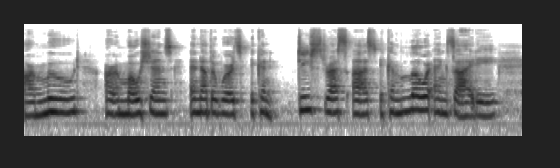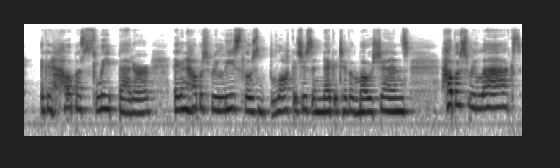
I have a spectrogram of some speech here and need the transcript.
our mood, our emotions. In other words, it can de-stress us, it can lower anxiety, it can help us sleep better, it can help us release those blockages and negative emotions, help us relax,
